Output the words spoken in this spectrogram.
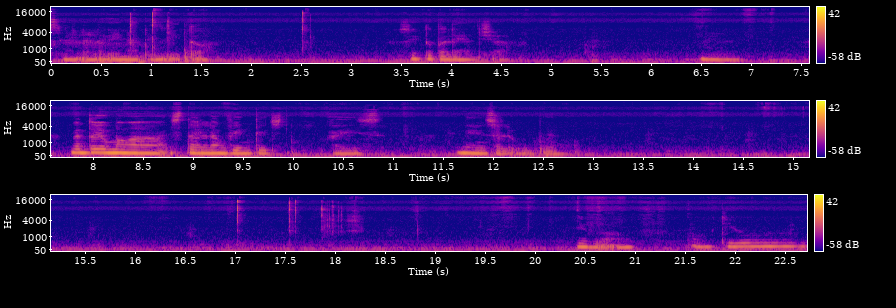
So, lalagay natin dito. So, ito pala yan siya. Hmm. Ganito yung mga style ng vintage, guys. Ano sa loob? oh. Diba? Ang cute.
